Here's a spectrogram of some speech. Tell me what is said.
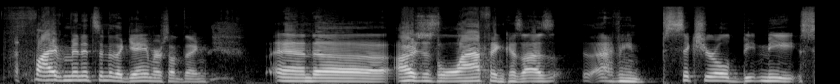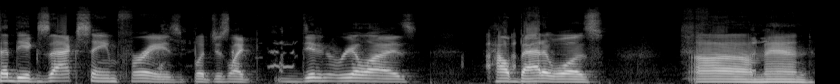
five minutes into the game or something. And uh, I was just laughing because I was, I mean, six year old me said the exact same phrase, but just like didn't realize how bad it was. Oh, man.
